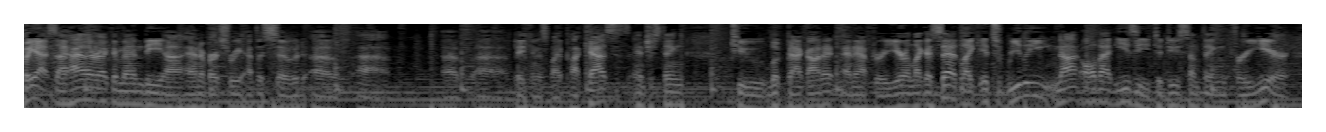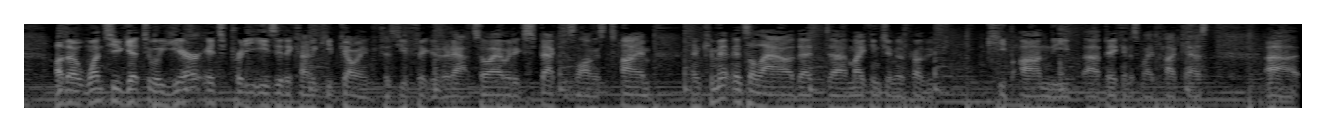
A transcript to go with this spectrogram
but yes, I highly recommend the uh, anniversary episode of. Uh, of uh, Bacon is My Podcast. It's interesting to look back on it, and after a year, and like I said, like it's really not all that easy to do something for a year. Although once you get to a year, it's pretty easy to kind of keep going because you figured it out. So I would expect, as long as time and commitments allow, that uh, Mike and Jim will probably keep on the uh, Bacon is My podcast uh,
